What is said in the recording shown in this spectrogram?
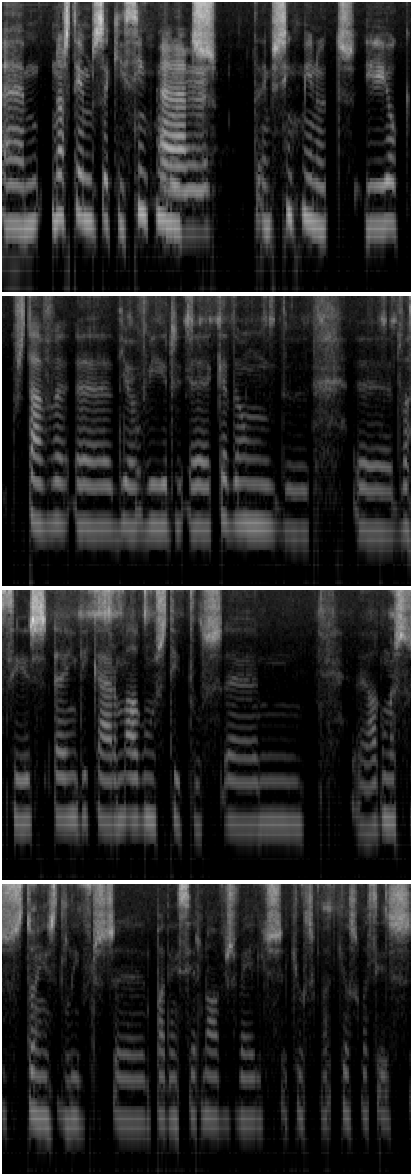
Um, nós temos aqui cinco minutos temos cinco minutos e eu gostava uh, de ouvir uh, cada um de, uh, de vocês a indicar-me alguns títulos, algumas sugestões de livros. podem ser novos, velhos, aqueles, aqueles que vocês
